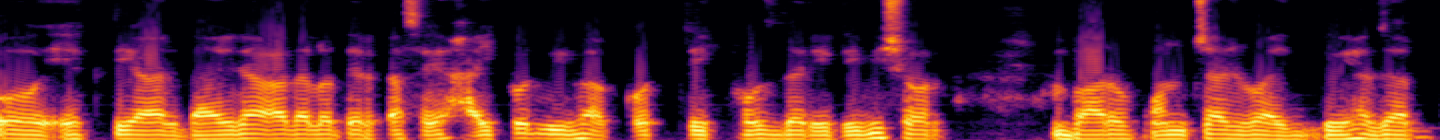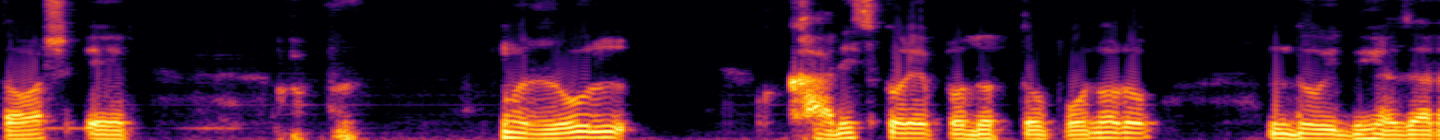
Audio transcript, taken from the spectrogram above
ও এখতিয়ার দায়রা আদালতের কাছে হাইকোর্ট বিভাগ কর্তৃক ফৌজদারি রিভিশন বারো পঞ্চাশ বাই দুই হাজার দশ এর রুল খারিজ করে প্রদত্ত পনেরো দুই দুই হাজার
